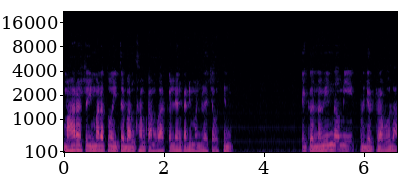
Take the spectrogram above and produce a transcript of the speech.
महाराष्ट्र इमारत व इतर बांधकाम कामगार कल्याणकारी मंडळाच्या वतीने एक नवीन मी प्रोजेक्ट राबवला.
